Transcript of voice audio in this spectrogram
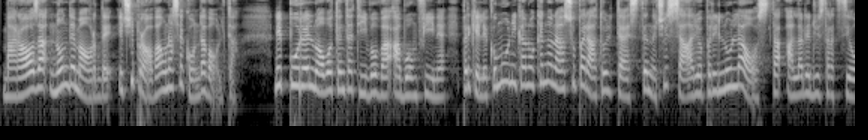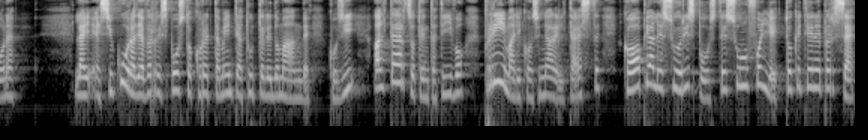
Ma Rosa non demorde e ci prova una seconda volta. Neppure il nuovo tentativo va a buon fine, perché le comunicano che non ha superato il test necessario per il nulla osta alla registrazione. Lei è sicura di aver risposto correttamente a tutte le domande, così, al terzo tentativo, prima di consegnare il test, copia le sue risposte su un foglietto che tiene per sé,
